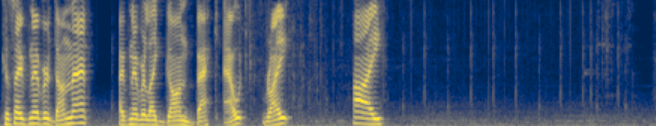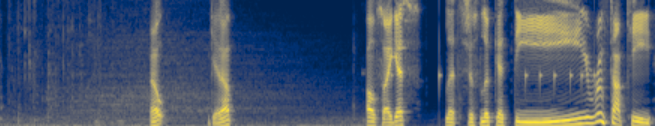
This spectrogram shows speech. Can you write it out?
Because I've never done that. I've never, like, gone back out, right? Hi. Oh, get up. Also, I guess let's just look at the rooftop key.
